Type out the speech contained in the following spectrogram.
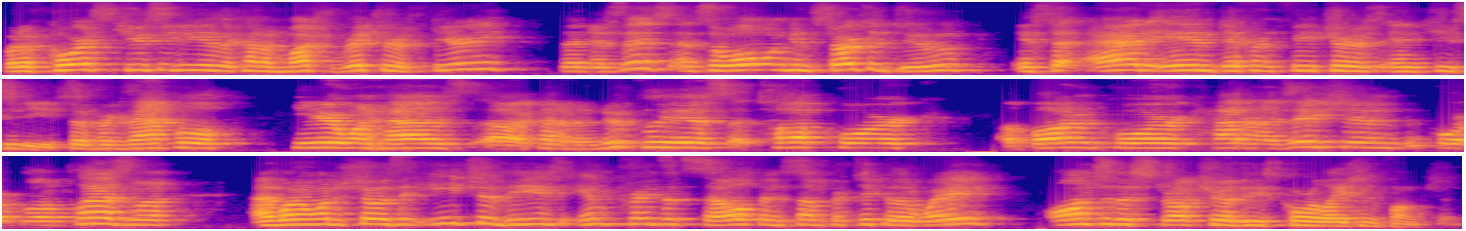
But of course, QCD is a kind of much richer theory than just this. And so what one can start to do is to add in different features in QCD. So for example, here one has uh, kind of a nucleus, a top quark, a bottom quark, hadronization, the quark gluon plasma. And what I want to show is that each of these imprints itself in some particular way onto the structure of these correlation functions.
